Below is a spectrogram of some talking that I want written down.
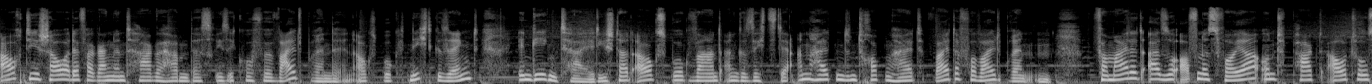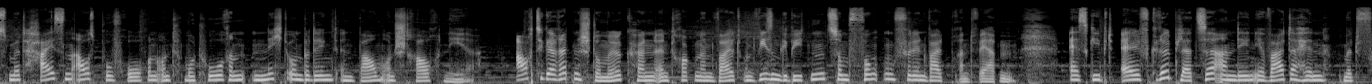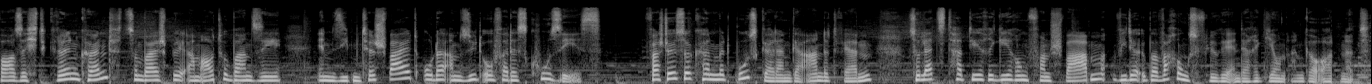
Auch die Schauer der vergangenen Tage haben das Risiko für Waldbrände in Augsburg nicht gesenkt. Im Gegenteil, die Stadt Augsburg warnt angesichts der anhaltenden Trockenheit weiter vor Waldbränden. Vermeidet also offenes Feuer und parkt Autos mit heißen Auspuffrohren und Motoren nicht unbedingt in Baum- und Strauchnähe. Auch Zigarettenstummel können in trockenen Wald- und Wiesengebieten zum Funken für den Waldbrand werden. Es gibt elf Grillplätze, an denen ihr weiterhin mit Vorsicht grillen könnt, zum Beispiel am Autobahnsee, im Siebentischwald oder am Südufer des Kuhsees. Verstöße können mit Bußgeldern geahndet werden. Zuletzt hat die Regierung von Schwaben wieder Überwachungsflüge in der Region angeordnet.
